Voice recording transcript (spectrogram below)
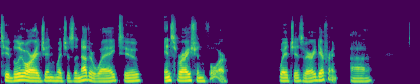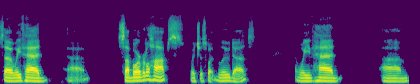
to blue origin which is another way to inspiration 4 which is very different uh, so we've had uh, suborbital hops which is what blue does we've had um,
